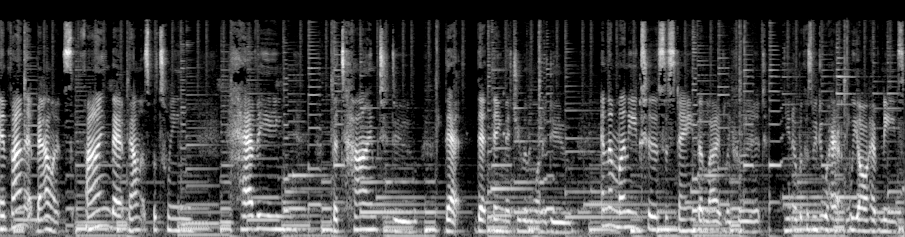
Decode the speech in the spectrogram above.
and find that balance. Find that balance between having the time to do that that thing that you really want to do and the money to sustain the livelihood you know because we do have we all have needs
